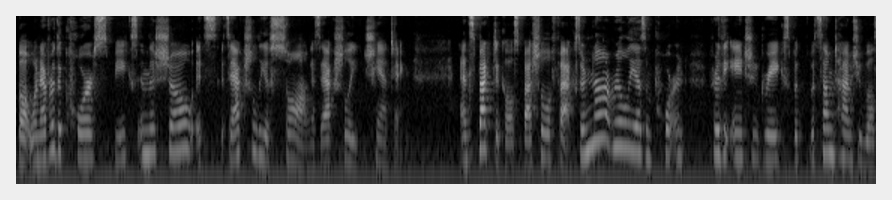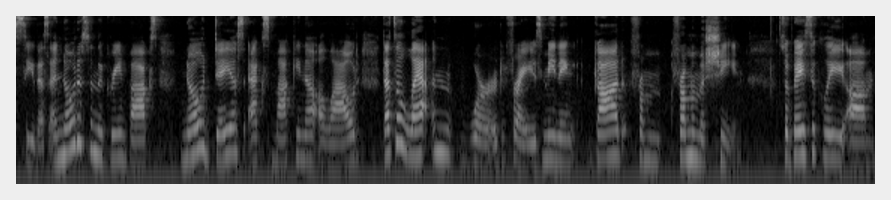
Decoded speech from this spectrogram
But whenever the chorus speaks in this show, it's, it's actually a song, it's actually chanting. And spectacle, special effects, they're not really as important for the ancient Greeks, but, but sometimes you will see this. And notice in the green box, no deus ex machina allowed. That's a Latin word phrase meaning God from from a machine. So basically, um,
